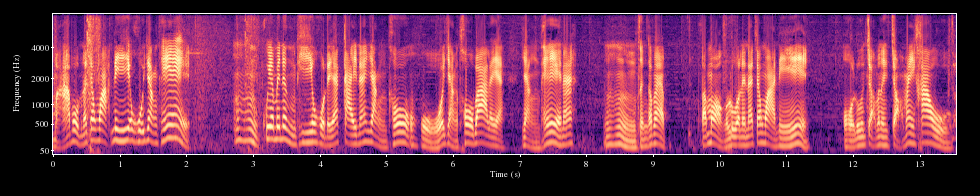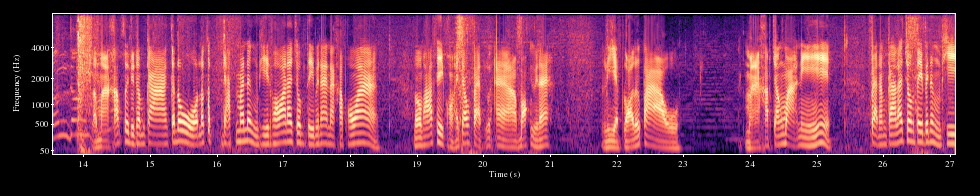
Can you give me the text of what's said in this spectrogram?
หมาผมนะจังหวะนี้โอ้โหอย่างเท่เคลียร์ไปหนึ่งทีโอ้โหระยะไกลนะอย่างโทโอ้โหอย่างโทบ้าเลยอะอย่างเท่นะ อือหือถึงก็แบบสมองรวนเลยนะจังหวะนี้ โอ้โหรูนเจาะมาหนึ่งเจาะไม่เข้าเรามาครับสวัสดีทำการกระโดดแล้วก็ยัดมาหนึ่งที เพราะว่าได้โจมตีไม่ได้นะครับ เพราะว่าโดนพาสซีฟของไอ้เจ้าแฟดอ่าบล็อกอยู่นะ เรียบร้อยหรือเปล่า มาครับจังหวะนี้ แฟดทำการแล้วโจมตีไปหนึ่งที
